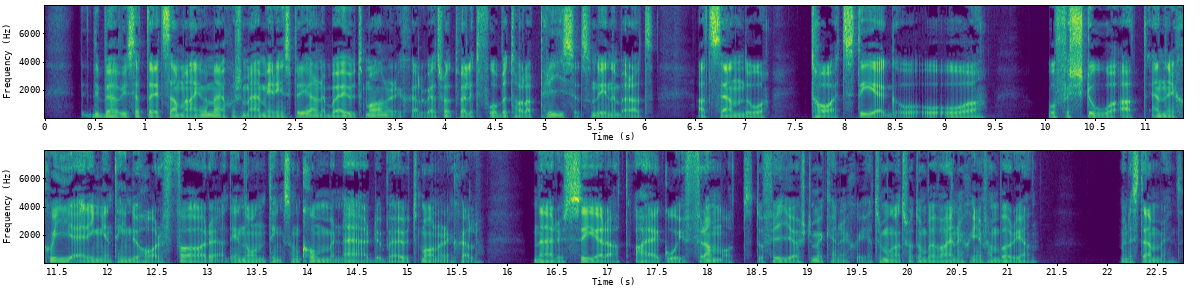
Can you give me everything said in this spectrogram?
du behöver ju sätta dig i ett sammanhang med människor som är mer inspirerande, börja utmana dig själv. Jag tror att väldigt få betalar priset som det innebär att, att sen då ta ett steg och, och, och, och förstå att energi är ingenting du har före. Det är någonting som kommer när du börjar utmana dig själv. När du ser att ah, jag går ju framåt, då frigörs det mycket energi. Jag tror många tror att de behöver ha energin från början. Men det stämmer inte.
